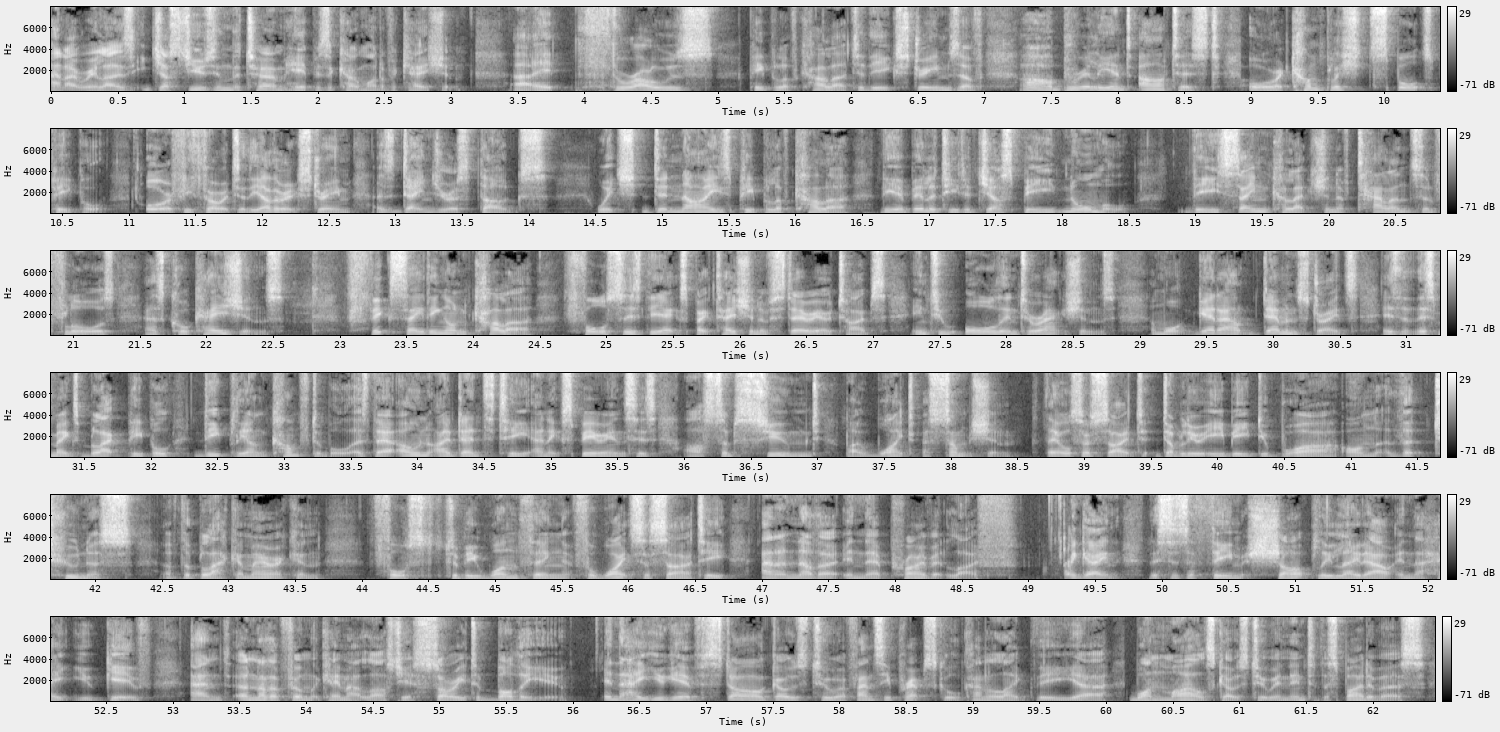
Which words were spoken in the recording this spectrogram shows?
And I realize just using the term hip is a commodification. Uh, it throws people of color to the extremes of, oh, brilliant artist, or accomplished sports people, or if you throw it to the other extreme, as dangerous thugs, which denies people of color the ability to just be normal, the same collection of talents and flaws as Caucasians. Fixating on color forces the expectation of stereotypes into all interactions, and what Get Out demonstrates is that this makes black people deeply uncomfortable as their own identity and experiences are subsumed by white assumption. They also cite W.E.B. Du Bois on the two-ness of the black American, forced to be one thing for white society and another in their private life. Again, this is a theme sharply laid out in The Hate You Give, and another film that came out last year, Sorry to Bother You. In The Hate You Give, Star goes to a fancy prep school, kind of like the uh, one Miles goes to in Into the Spider Verse.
